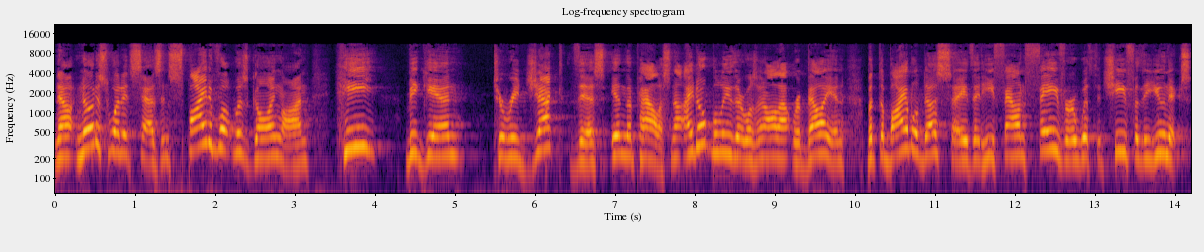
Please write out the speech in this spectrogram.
Now, notice what it says. In spite of what was going on, he began to reject this in the palace. Now, I don't believe there was an all out rebellion, but the Bible does say that he found favor with the chief of the eunuchs.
